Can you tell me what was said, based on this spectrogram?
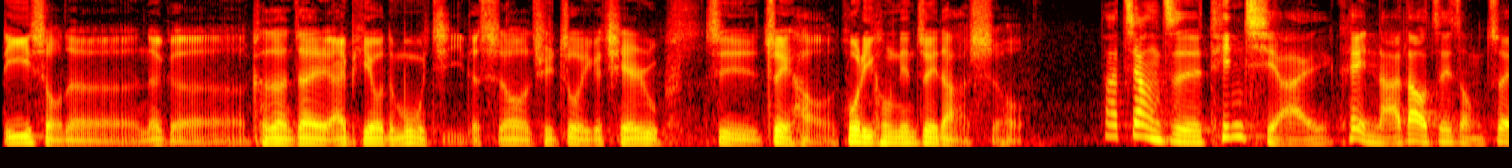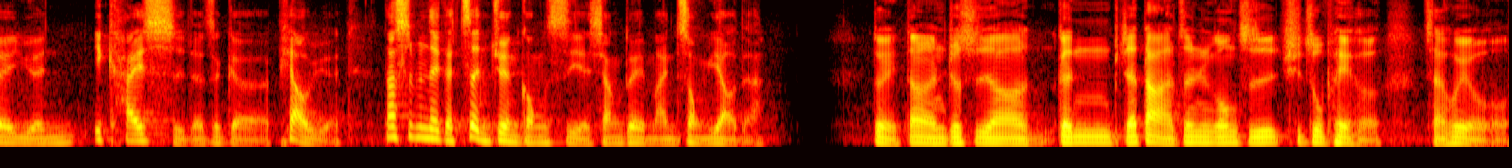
第一手的那个可转在 IPO 的募集的时候去做一个切入，是最好获利空间最大的时候。那这样子听起来可以拿到这种最原一开始的这个票源，那是不是那个证券公司也相对蛮重要的？对，当然就是要跟比较大的证券公司去做配合，才会有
